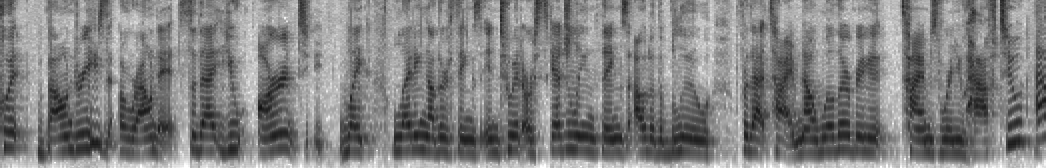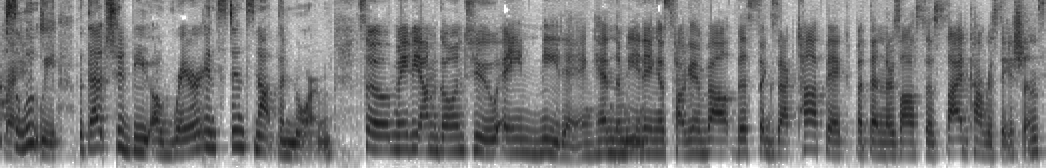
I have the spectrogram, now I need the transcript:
put boundaries around it so that you aren't like letting other things into it or scheduling things out of the blue for that time. Now, will there be times where you have to? Absolutely. Right. But that should be a rare instance, not the norm. So maybe I'm going to a meeting and the mm-hmm. meeting is talking about this exact topic, but then there's also side conversations.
